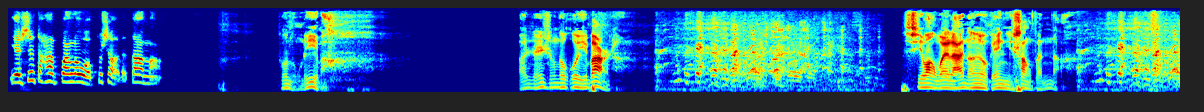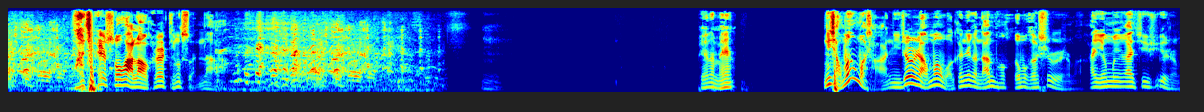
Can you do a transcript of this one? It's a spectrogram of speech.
也是他帮了我不少的大忙，多努力吧，咱人生都过一半了，希望未来能有给你上坟的。我这人说话唠嗑挺损的，嗯，别的没了。你想问我啥？你就是想问我跟这个男朋友合不合适是吗？还应不应该继续是吗？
